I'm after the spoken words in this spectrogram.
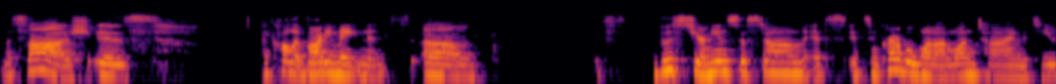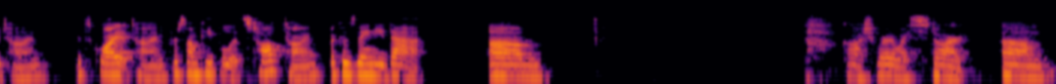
Massage is, I call it body maintenance. Um, it's boosts your immune system. It's it's incredible one-on-one time. It's you time. It's quiet time. For some people, it's talk time because they need that. Um, gosh, where do I start? Um,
